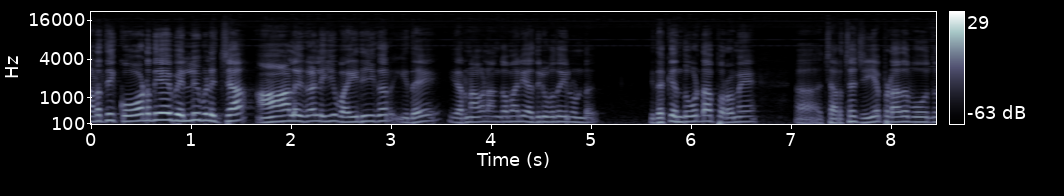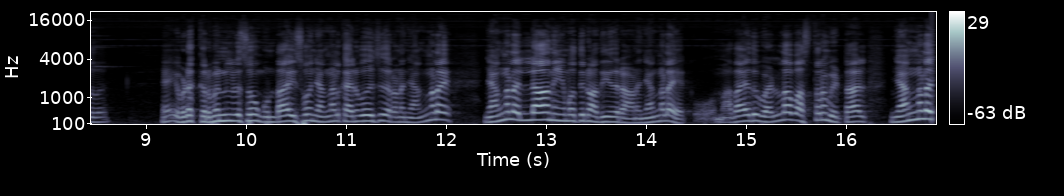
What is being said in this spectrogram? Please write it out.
നടത്തി കോടതിയെ വെല്ലുവിളിച്ച ആളുകൾ ഈ വൈദികർ ഇതേ എറണാകുളം അങ്കമാലി അതിരൂപതയിലുണ്ട്. ഇതൊക്കെ എന്തുകൊണ്ടാണ് പുറമെ ചർച്ച ചെയ്യപ്പെടാതെ പോകുന്നത്? ഇവിടെ ക്രിമിനലിസവും ഗുണ്ടായുസവും ഞങ്ങൾക്ക് അനുവദിച്ചു തരണം. ഞങ്ങളെ ഞങ്ങളെല്ലാ നിയമത്തിനും അതീതരാണ്. ഞങ്ങളെ അതായത് വെള്ള വസ്ത്രം ഇട്ടാൽ ഞങ്ങളെ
